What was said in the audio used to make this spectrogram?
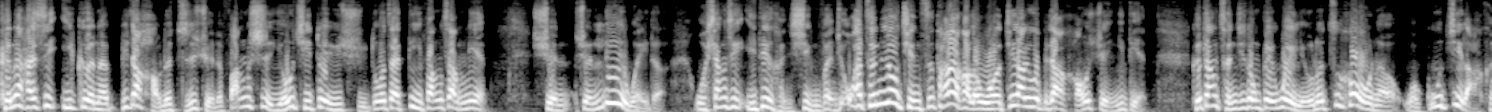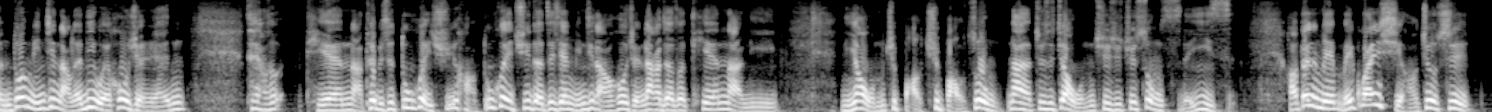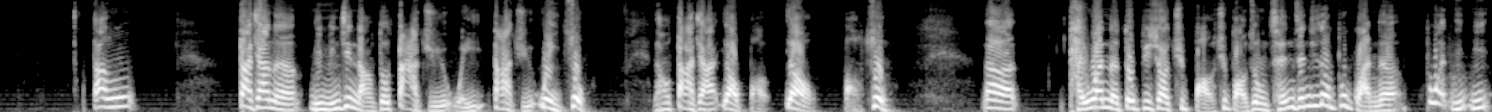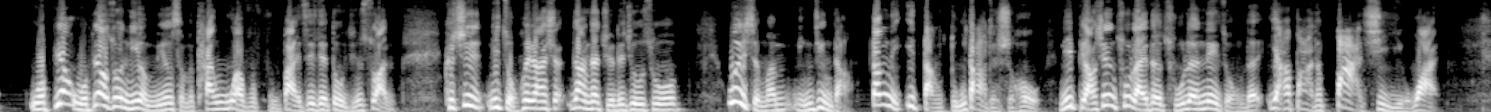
可能还是一个呢比较好的止血的方式，尤其对于许多在地方上面选选立委的，我相信一定很兴奋，就哇，陈吉仲请辞太好了，我接下来会比较好选一点。可当陈吉仲被慰留了之后呢，我估计啦，很多民进党的立委候选人就想说：天呐，特别是都会区哈，都会区的这些民进党候选，大概叫做天呐，你你要我们去保去保重，那就是叫我们去去去送死的意思。好，但是没没关系哈，就是。当大家呢，民民进党都大局为大局为重，然后大家要保要保重，那台湾呢都必须要去保去保重。陈陈其中不管呢，不管你你我不要我不要说你有没有什么贪污啊腐腐败这些都已经算了，可是你总会让他让他觉得就是说，为什么民进党当你一党独大的时候，你表现出来的除了那种的压霸的霸气以外，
